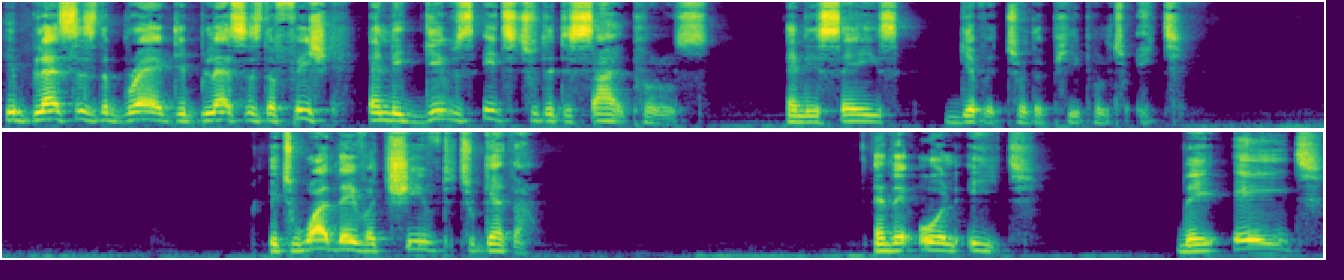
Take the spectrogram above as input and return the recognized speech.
he blesses the bread, he blesses the fish, and he gives it to the disciples. And he says, Give it to the people to eat. It's what they've achieved together. And they all eat. They ate,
